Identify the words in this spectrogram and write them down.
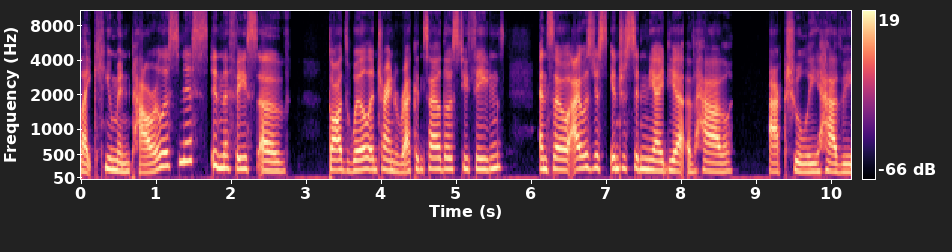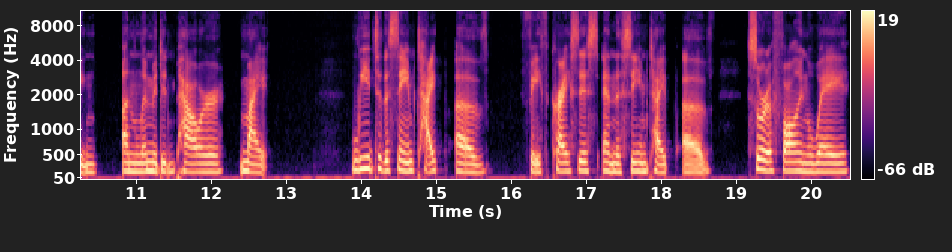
like human powerlessness in the face of God's will and trying to reconcile those two things. And so I was just interested in the idea of how actually having unlimited power might lead to the same type of faith crisis and the same type of sort of falling away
